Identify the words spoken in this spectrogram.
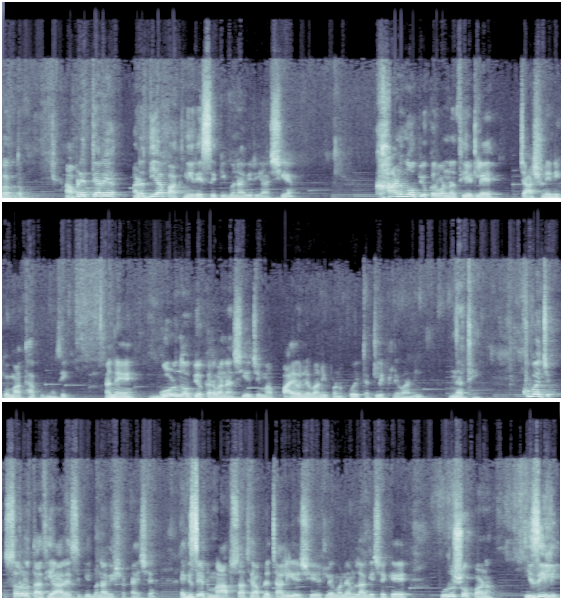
ભક્તો, આપણે અત્યારે અડદિયા પાકની રેસીપી બનાવી રહ્યા છીએ. ખાંડનો ઉપયોગ કરવાનો નથી એટલે ચાસણીની કોઈ માથાકૂટ નથી. અને ગોળનો ઉપયોગ કરવાના છીએ જેમાં પાયો લેવાની પણ કોઈ તકલીફ લેવાની નથી. ખૂબ જ સરળતાથી આ રેસીપી બનાવી શકાય છે. એક્ઝેક્ટ માપ સાથે આપણે ચાલીએ છીએ એટલે મને એમ લાગે છે કે પુરુષો પણ ઇઝીલી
